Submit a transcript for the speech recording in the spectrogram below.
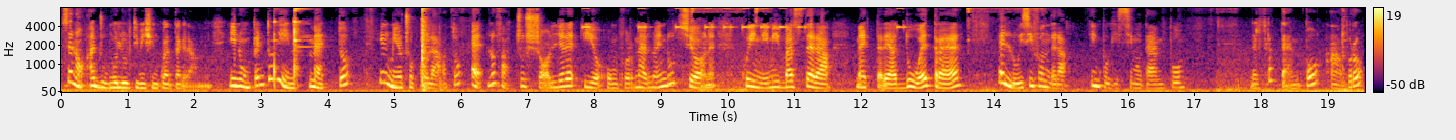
se no aggiungo gli ultimi 50 grammi. In un pentolino metto il mio cioccolato e lo faccio sciogliere. Io ho un fornello a induzione quindi mi basterà mettere a 2 3 e lui si fonderà in pochissimo tempo. Nel frattempo apro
